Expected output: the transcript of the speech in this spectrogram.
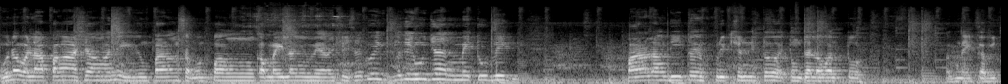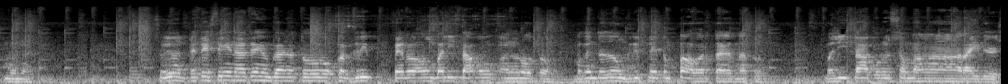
Una, wala pa nga siyang, ano eh, yung parang sabon pang kamay lang yung meron siya. Sabi ko, "Uy, lagay mo dyan, may tubig. Para lang dito yung friction nito, itong dalawang to. Pag naikabit mo na. So yun, tetestingin natin yung gano'n to ka-grip. Pero ang balita ko, ano ro to, maganda daw ang grip na itong power tire na to. Balita ko rin sa mga riders,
